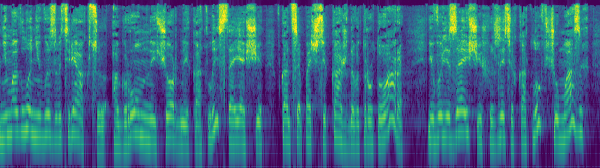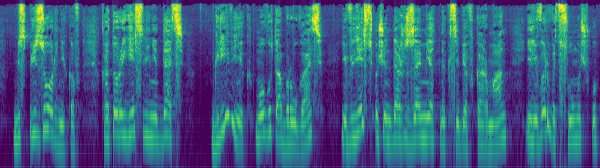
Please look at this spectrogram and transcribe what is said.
не могло не вызвать реакцию. Огромные черные котлы, стоящие в конце почти каждого тротуара и вылезающих из этих котлов чумазых беспризорников, которые, если не дать гривенник, могут обругать, и влезть очень даже заметно к тебе в карман или вырвать сумочку,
